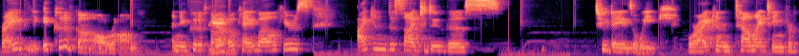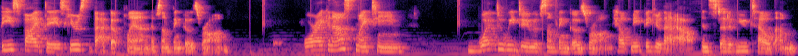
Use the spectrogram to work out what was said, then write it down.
right? It could have gone all wrong, and you could have thought, Yeah. okay, well, here's, I can decide to do this two days a week, or I can tell my team for these five days, here's the backup plan if something goes wrong. Or I can ask my team, what do we do if something goes wrong? Help me figure that out instead of you tell them,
